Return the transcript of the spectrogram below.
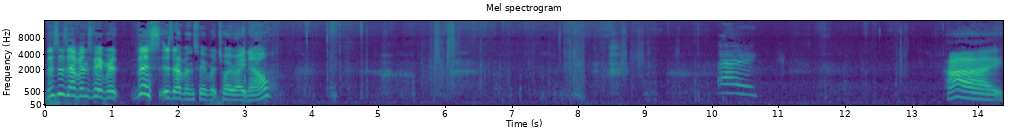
This is Evan's favorite. This is Evan's favorite toy right now. Hey. Hi.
